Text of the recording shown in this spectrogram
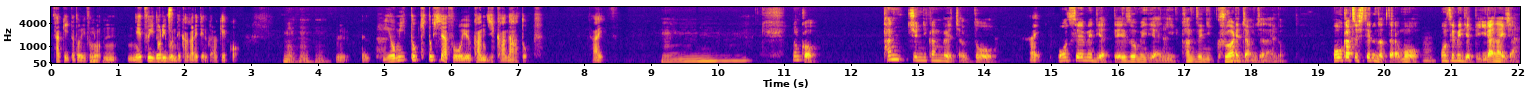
さっき言った通り、その、うん熱意ドリブンで書かれてるから結構、うんうんうん。読み解きとしてはそういう感じかなと。はい。うーん。なんか、単純に考えちゃうと、はい。音声メディアって映像メディアに完全に食われちゃうんじゃないの？包括してるんだったらもう、音声メディアっていらないじゃん。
